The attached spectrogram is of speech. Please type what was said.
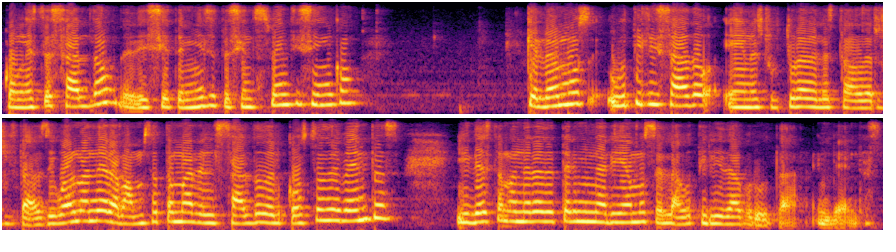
con este saldo de 17.725 que lo hemos utilizado en la estructura del estado de resultados. De igual manera vamos a tomar el saldo del costo de ventas y de esta manera determinaríamos la utilidad bruta en ventas.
